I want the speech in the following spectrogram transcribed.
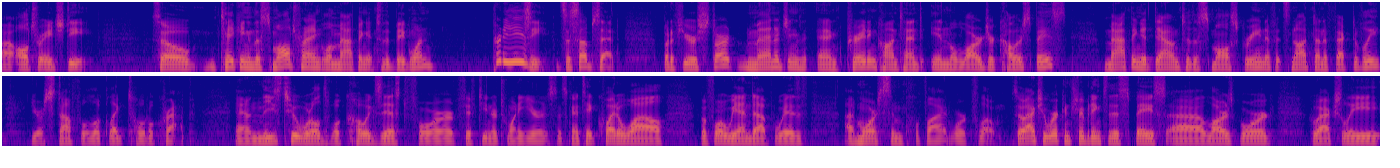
uh, Ultra HD. So taking the small triangle and mapping it to the big one, pretty easy. It's a subset. But if you start managing and creating content in the larger color space, mapping it down to the small screen, if it's not done effectively, your stuff will look like total crap. And these two worlds will coexist for 15 or 20 years. It's going to take quite a while before we end up with a more simplified workflow. So actually, we're contributing to this space. Uh, Lars Borg, who actually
